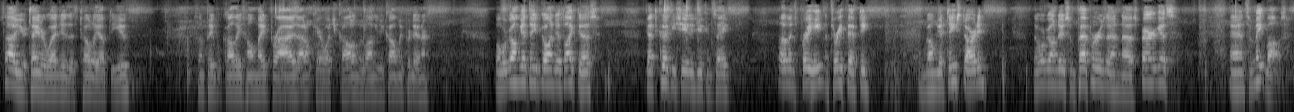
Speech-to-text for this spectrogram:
size of your tater wedges is totally up to you. Some people call these homemade fries. I don't care what you call them as long as you call me for dinner. Well, we're going to get these going just like this. Got the cookie sheet as you can see. Oven's preheating at 350. I'm going to get these started. Then we're going to do some peppers and uh, asparagus and some meatballs.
